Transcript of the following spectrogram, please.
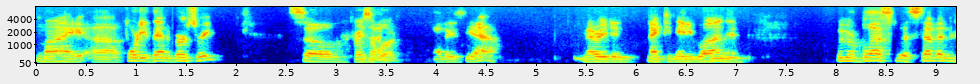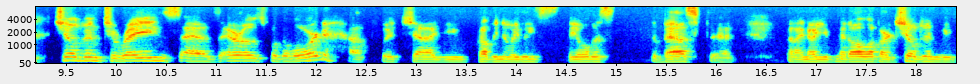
my uh, 40th anniversary. So praise the Lord. Obviously, yeah, married in 1981, and we were blessed with seven children to raise as arrows for the Lord, which uh, you probably know at least the oldest, the best. Uh, but I know you've met all of our children. We,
